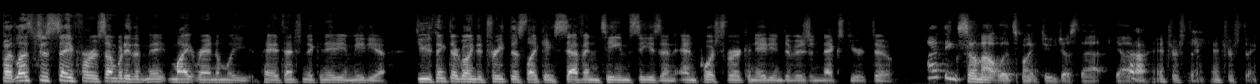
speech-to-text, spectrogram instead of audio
But let's just say for somebody that may, might randomly pay attention to Canadian media, do you think they're going to treat this like a seven-team season and push for a Canadian division next year too? I think some outlets might do just that. Yeah. yeah interesting. Interesting.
